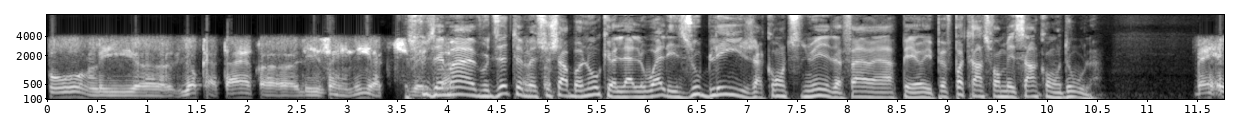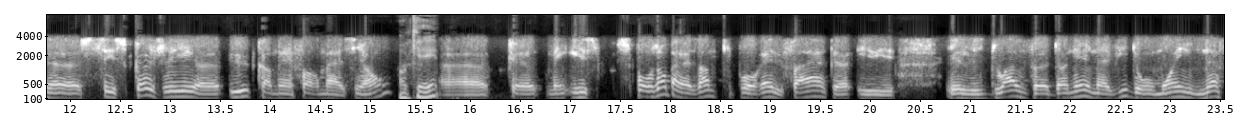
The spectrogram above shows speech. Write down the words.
pour les euh, locataires, les aînés actuellement. Excusez-moi, vous dites, M. Charbonneau, que la loi les oblige à continuer de faire un RPA. Ils peuvent pas transformer ça en condo, là. Ben, euh, c'est ce que j'ai euh, eu comme information. OK. euh, que, mais il, supposons par exemple qu'ils pourraient le faire, qu'ils ils doivent donner un avis d'au moins neuf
